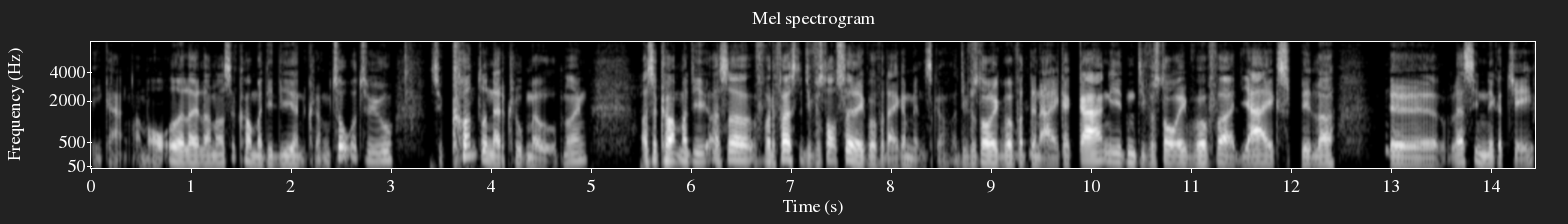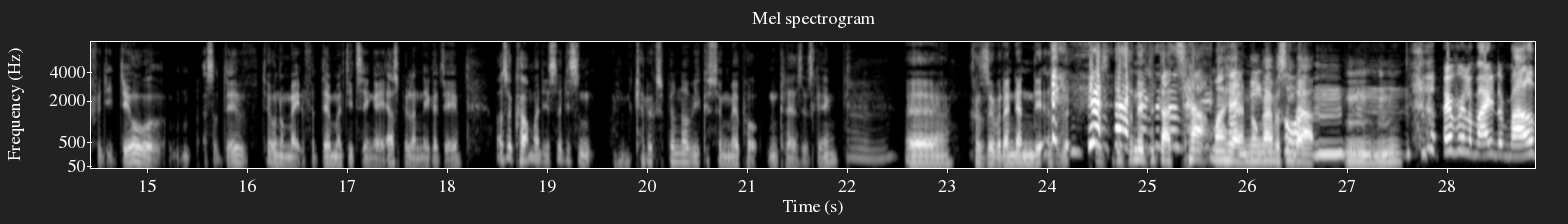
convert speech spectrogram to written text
en gang om året eller eller andet, og så kommer de lige ind kl. 22, sekundet natklubben er åbnet, ikke? Og så kommer de, og så for det første, de forstår slet ikke, hvorfor der ikke er mennesker. Og de forstår ikke, hvorfor den er ikke er gang i den. De forstår ikke, hvorfor at jeg ikke spiller, øh, lad os sige Nick og Jay, fordi det er jo, altså det, det er jo normalt for dem, at de tænker, at jeg spiller Nick og Jay. Og så kommer de, så er de sådan, "Hm, kan du ikke spille noget, vi kan synge med på, den klassiske, ikke? Mm. Øh, kan du se, hvordan jeg... Altså, det, det er sådan lidt, der er termer her, nogle gange med sådan der... Mm-hmm. Og jeg føler at det er meget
